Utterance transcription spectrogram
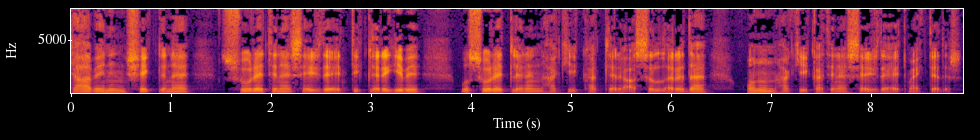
Kâbe'nin şekline, suretine secde ettikleri gibi bu suretlerin hakikatleri asılları da onun hakikatine secde etmektedir.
